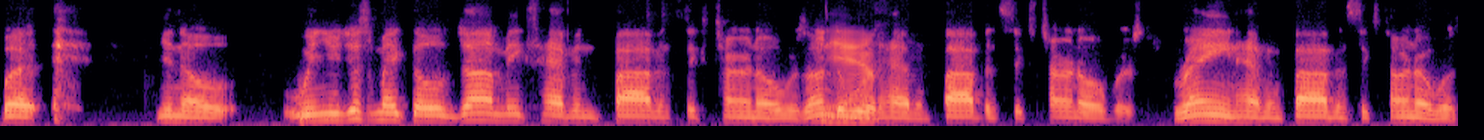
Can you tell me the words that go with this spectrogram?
but you know when you just make those John Meeks having five and six turnovers, Underwood yeah. having five and six turnovers, Reyne having five and six turnovers,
